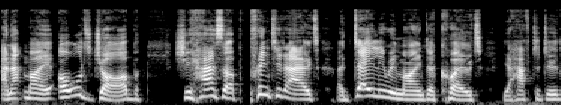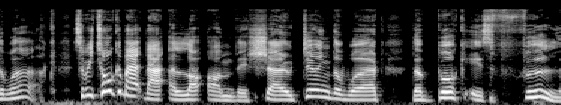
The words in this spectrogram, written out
and at my old job, she has up printed out a daily reminder quote. You have to do the work. So we talk about that a lot on this show. Doing the work. The book is full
